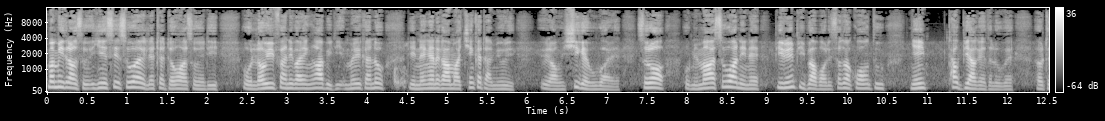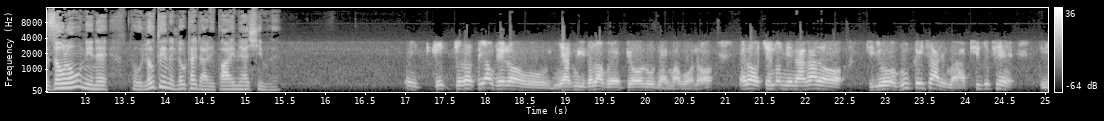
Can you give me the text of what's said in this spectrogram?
မှတ်မိတော့ဆိုအရင်စစ်ဆိုးရရဲ့လက်ထက်တုန်းကဆိုရင်ဒီဟို lobby fund တွေဘာတွေငှားပြီးဒီအမေရိကန်တို့ဒီနိုင်ငံတကာမှာချင်းကတ်တာမျိုးတွေတောင်ရှိခဲ့ဘူးပါတယ်ဆိုတော့ဟိုမြန်မာအစိုးရအနေနဲ့ပြည်ရင်းပြည်ပပေါ့လေဆော့ဆော့ကိုအောင်သူငိမ့် ထောက်ပြခဲ့တယ်လို့ပဲတစုံလုံးအနေနဲ့ဟိုလှုပ်တဲ့နဲ့လှုပ်ထိုက်တာတွေဘာတွေများရှိမလဲအဲကျွန်တော်တယောက်တည်းတော့ဟိုညံမိတော့ပဲပြောလို့နိုင်မှာပေါ့နော်အဲ့တော့ကျွန်တော်မြင်တာကတော့ဒီလိုအခုကိစ္စတွေမှာအထူးသဖြင့်ဒီ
